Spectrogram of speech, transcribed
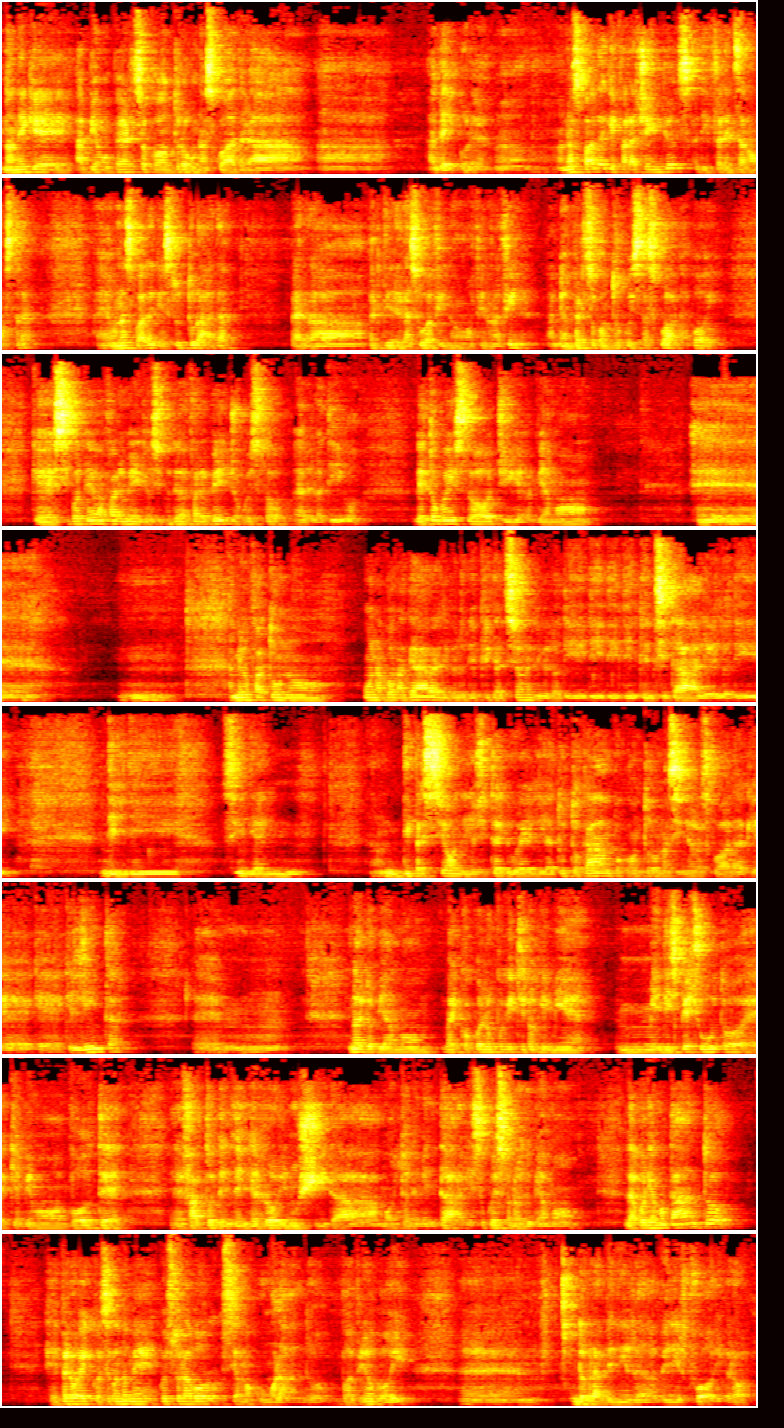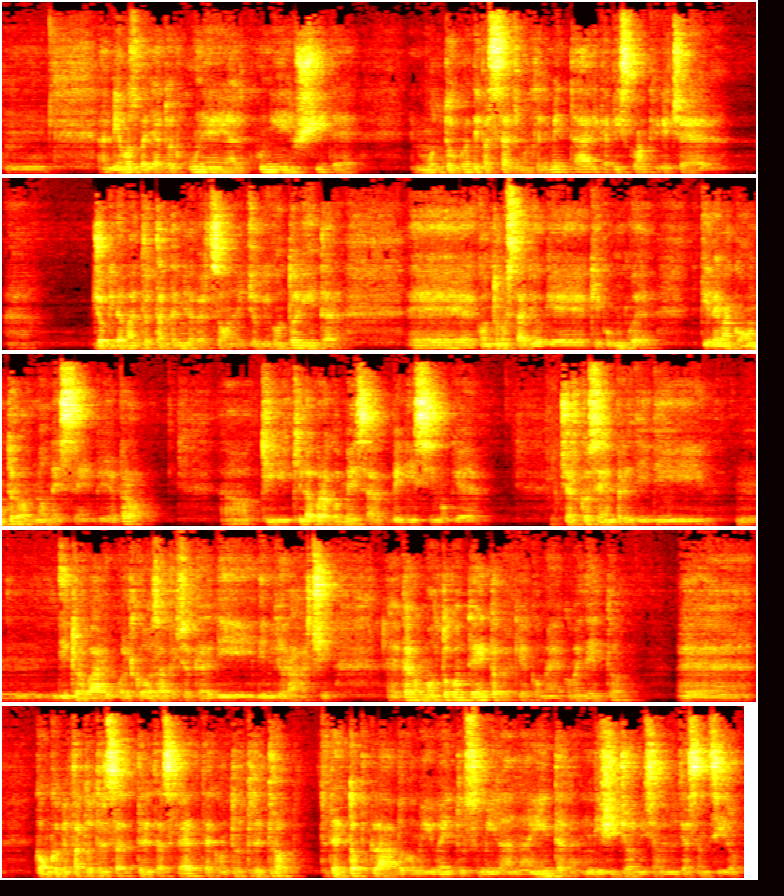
Non è che abbiamo perso contro una squadra uh, a debole, uh, una squadra che fa la Champions a differenza nostra, è una squadra che è strutturata per, uh, per dire la sua fino, fino, alla fine. Abbiamo perso contro questa squadra, poi che si poteva fare meglio, si poteva fare peggio, questo è relativo. Detto questo, oggi abbiamo, eh, mh, abbiamo fatto uno, una buona gara a livello di applicazione, a livello di, di, di, di intensità, a livello di, sì, di, pressione, di agitare i duelli a tutto campo contro una signora squadra che, che, che è l'Inter. Ehm, noi dobbiamo, ecco, quello un pochettino che mi è, mi è dispiaciuto è che abbiamo a volte eh, fatto del, degli errori in uscita molto elementari, su questo noi dobbiamo, lavoriamo tanto, eh, però ecco, secondo me questo lavoro lo stiamo accumulando, poi prima o poi eh, dovrà venire venir fuori, però mh, abbiamo sbagliato alcune, alcune uscite, molto, dei passaggi molto elementari, capisco anche che c'è, eh, giochi davanti a 80.000 persone, giochi contro l'Inter, eh, contro uno stadio che, che, comunque ti rema contro, non è semplice, però uh, chi, chi lavora con me sa benissimo che cerco sempre di, di, di trovare qualcosa per cercare di, di migliorarci. Eh, però molto contento perché, come, come detto, eh, comunque abbiamo fatto tre, tre trasferte contro tre, trop, tre, top club come Juventus, Milan e Inter. In dieci giorni siamo venuti a San Siro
